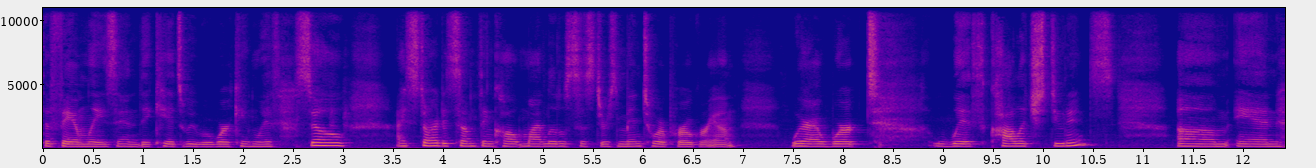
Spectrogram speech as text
the families and the kids we were working with. So I started something called My Little Sister's Mentor Program, where I worked with college students um, and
